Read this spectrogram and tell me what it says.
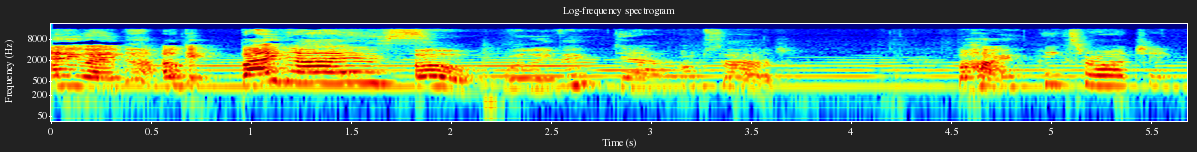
anyway, okay, bye guys. Oh, we're leaving? Yeah. I'm sad. Bye. Thanks for watching.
